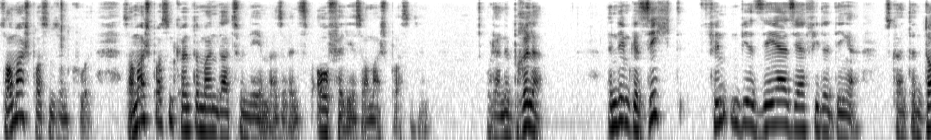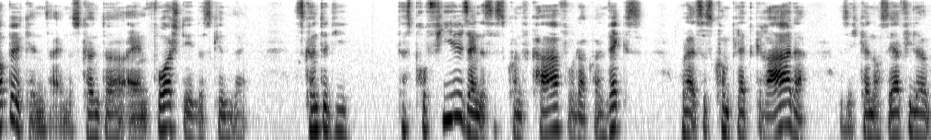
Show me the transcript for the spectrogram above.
Sommersprossen sind cool. Sommersprossen könnte man dazu nehmen, also wenn es auffällige Sommersprossen sind. Oder eine Brille. In dem Gesicht finden wir sehr, sehr viele Dinge. Es könnte ein Doppelkinn sein, es könnte ein vorstehendes Kinn sein. Es könnte die, das Profil sein, ist es konkav oder konvex oder ist es komplett gerade. Also ich kenne auch sehr viele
